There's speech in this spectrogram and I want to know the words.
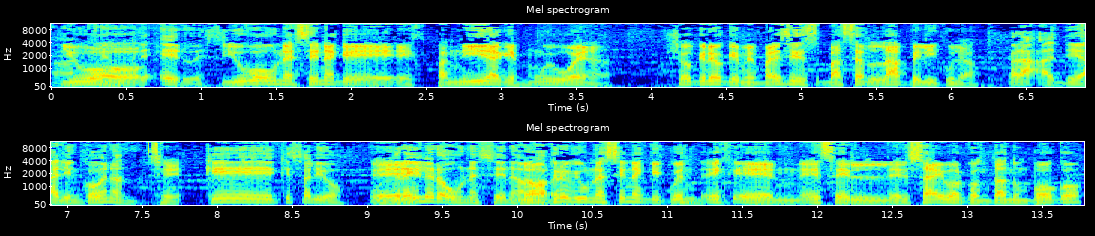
a Y hubo- de Héroes. Y hubo una escena que expandida que es muy buena. Yo creo que me parece que va a ser la película. Para, ¿De Alien Covenant? Sí. ¿Qué, qué salió? ¿Un Eh, trailer o una escena? No, aparte? creo que una escena que cuenta es, en- es el, el cyborg contando un poco.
